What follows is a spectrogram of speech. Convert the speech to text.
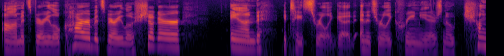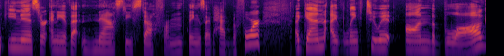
Um, it's very low carb, it's very low sugar, and it tastes really good and it's really creamy. There's no chunkiness or any of that nasty stuff from things I've had before. Again, I link to it on the blog.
